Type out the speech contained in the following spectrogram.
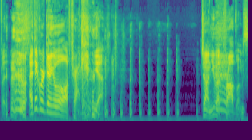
but I think we're getting a little off track here. yeah, John, you have problems.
